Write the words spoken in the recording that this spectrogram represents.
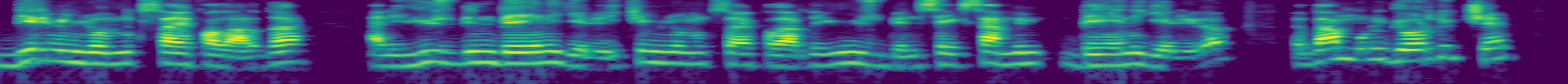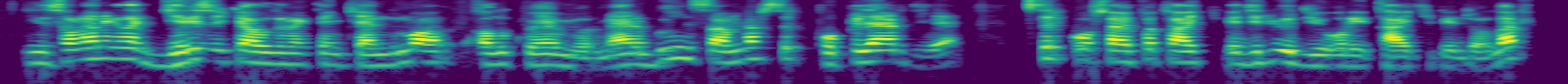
1 milyonluk sayfalarda hani 100 bin beğeni geliyor. 2 milyonluk sayfalarda 100 bin, 80 bin beğeni geliyor. Ve ben bunu gördükçe insanlar ne kadar geri zekalı demekten kendimi al- alıkoyamıyorum. Yani bu insanlar sırf popüler diye, sırf o sayfa takip ediliyor diye orayı takip ediyorlar.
